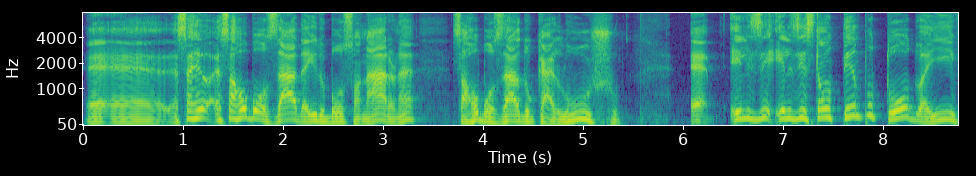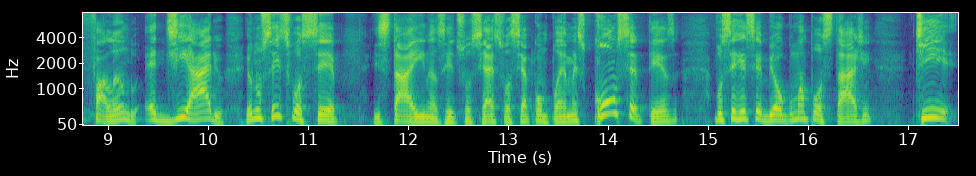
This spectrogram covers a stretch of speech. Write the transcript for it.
é, é, essa, essa robozada aí do Bolsonaro, né? Essa robozada do Carluxo, é, eles, eles estão o tempo todo aí falando, é diário. Eu não sei se você está aí nas redes sociais, se você acompanha, mas com certeza você recebeu alguma postagem te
